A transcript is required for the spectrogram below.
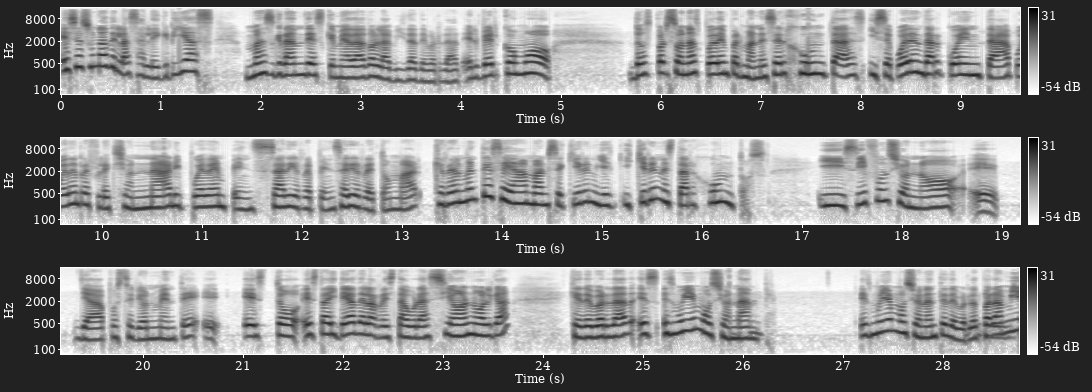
esa es una de las alegrías más grandes que me ha dado la vida, de verdad, el ver cómo dos personas pueden permanecer juntas y se pueden dar cuenta, pueden reflexionar y pueden pensar y repensar y retomar que realmente se aman, se quieren y, quieren estar juntos. Y sí funcionó eh, ya posteriormente eh, esto, esta idea de la restauración, Olga, que de verdad es muy emocionante. Es muy emocionante, de verdad. Para mí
